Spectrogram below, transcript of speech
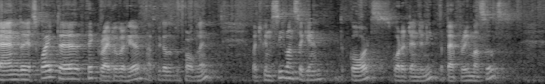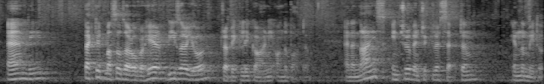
And it's quite uh, thick right over here, that's because of the problem. But you can see once again the cords, chorda tendineae, the papillary muscles, and the pectinate muscles are over here. These are your trabeculae carneae on the bottom. And a nice interventricular septum in the middle.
